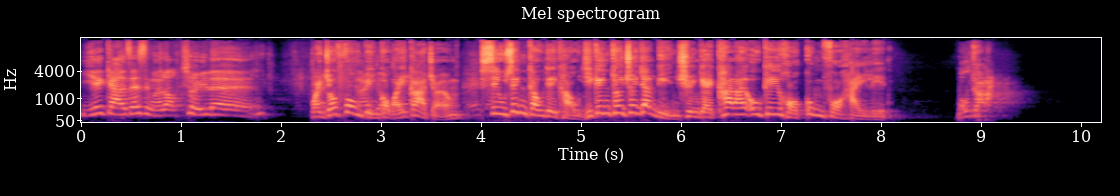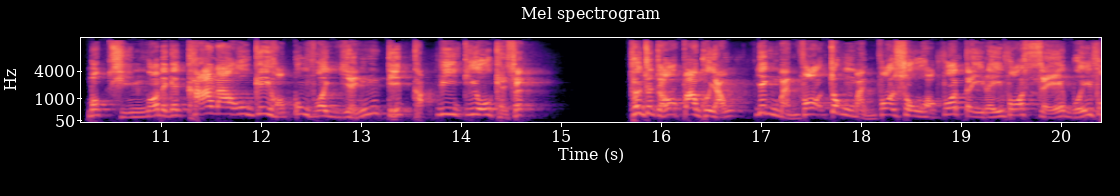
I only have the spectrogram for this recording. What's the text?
而家教仔成為樂趣咧。為咗方便各位家長，笑聲救地球已經推出一連串嘅卡拉 OK 學功課系列。冇錯啦！目前我哋嘅卡拉 OK 學功課影碟及 video 劇式推出咗，包括有英文科、中文科、數學科、地理科、社會科、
